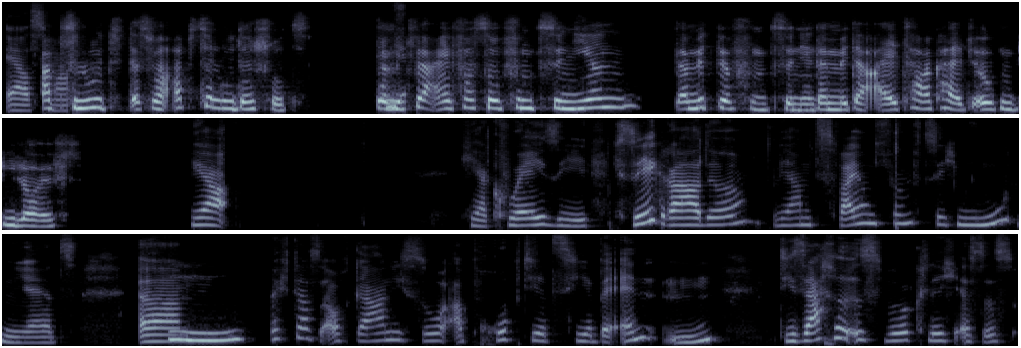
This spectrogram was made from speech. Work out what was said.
Erstmal. Absolut, das war absoluter Schutz. Damit ja. wir einfach so funktionieren, damit wir funktionieren, damit der Alltag halt irgendwie läuft. Ja, ja, crazy. Ich sehe gerade, wir haben 52 Minuten jetzt. Ähm, mhm. Ich möchte das auch gar nicht so abrupt jetzt hier beenden. Die Sache ist wirklich, es ist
